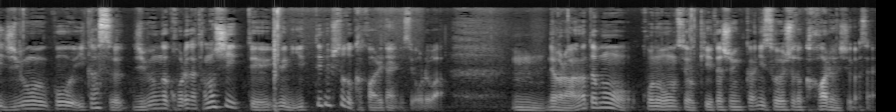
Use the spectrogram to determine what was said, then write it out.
自分をこう生かす、自分がこれが楽しいっていうふうに言ってる人と関わりたいんですよ、俺は。うん。だからあなたもこの音声を聞いた瞬間にそういう人と関わるようにしてください。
